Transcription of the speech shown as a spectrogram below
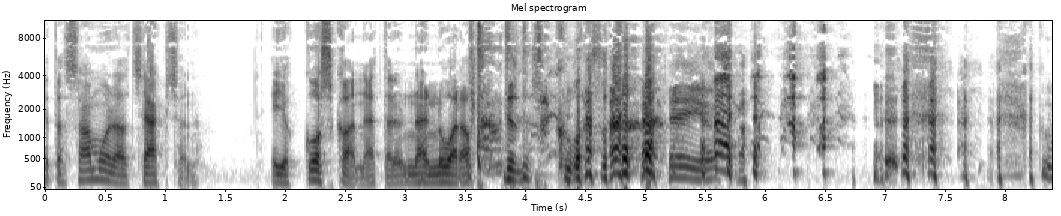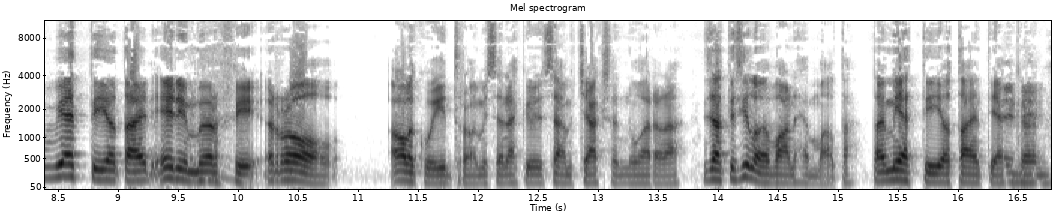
Että Samuel. Jackson ei ole koskaan näyttänyt näin nuorelta, mitä tässä kuvassa. Ei ole. Kun miettii jotain Eddie Murphy Raw alkuintroa, missä näkyy Sam Jackson nuorena, niin se näytti silloin vanhemmalta. Tai miettii jotain, tiedätkö, niin.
